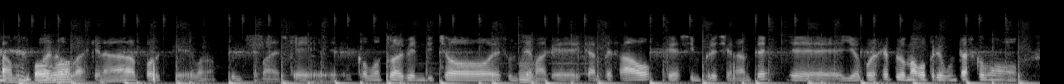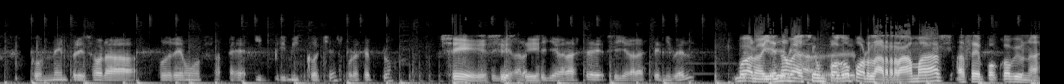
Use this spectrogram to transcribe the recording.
Tampoco. Bueno, más que nada porque, bueno, es que, como tú has bien dicho, es un Mm. tema que, que ha empezado, que es impresionante. Eh, yo, por ejemplo, me hago preguntas como con una impresora podremos eh, imprimir coches, por ejemplo. Sí, Si, sí, llegara, sí. si llegara a este, si a este nivel. Bueno, yéndome así un poco por las ramas, hace poco vi una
